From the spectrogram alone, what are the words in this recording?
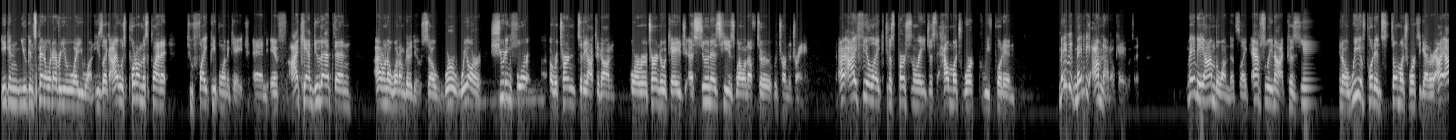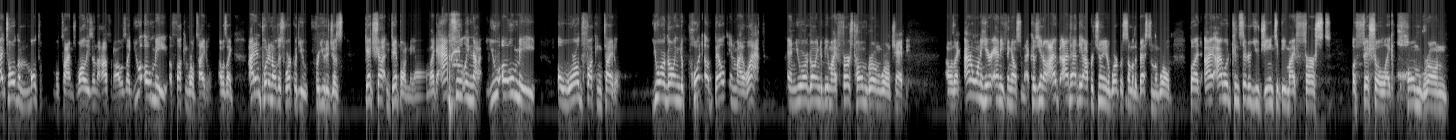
He can you can spin it whatever you way you want. He's like, I was put on this planet to fight people in a cage. And if I can't do that, then I don't know what I'm gonna do. So we're we are shooting for a return to the octagon or return to a cage as soon as he is well enough to return to training. I, I feel like just personally, just how much work we've put in. Maybe, maybe I'm not okay with it. Maybe I'm the one that's like, absolutely not, because you, you know we have put in so much work together. I, I told him multiple times while he's in the hospital, I was like, you owe me a fucking world title. I was like, I didn't put in all this work with you for you to just get shot and dip on me. I'm like, absolutely not. You owe me a world fucking title. You are going to put a belt in my lap and you are going to be my first homegrown world champion. I was like, I don't want to hear anything else from that because you know I've I've had the opportunity to work with some of the best in the world, but I, I would consider Eugene to be my first official like homegrown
